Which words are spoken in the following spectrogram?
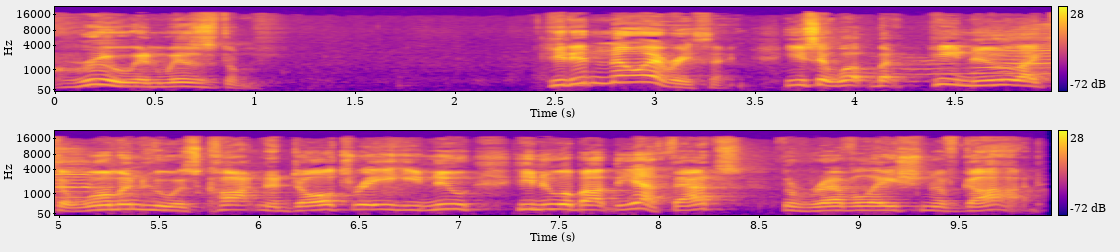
grew in wisdom. He didn't know everything. He said, well, but he knew like the woman who was caught in adultery. He knew he knew about the yeah, that's the revelation of God.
